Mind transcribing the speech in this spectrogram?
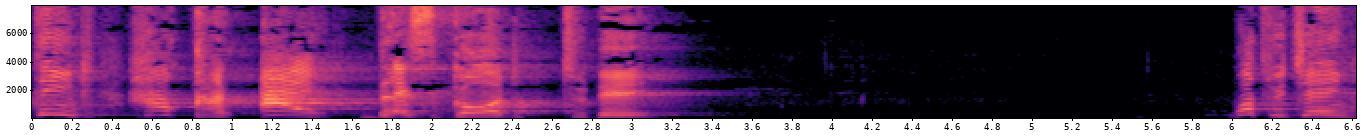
think, how can I bless God today? What will change?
